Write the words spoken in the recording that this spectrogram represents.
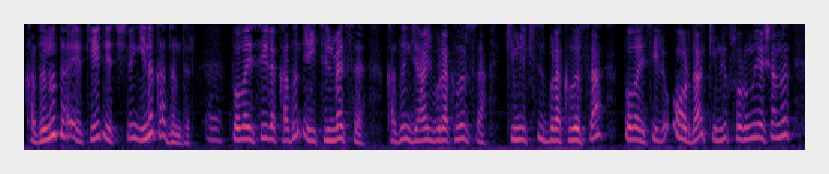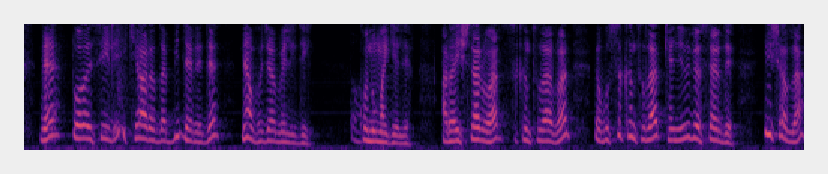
kadını da erkeği de yetiştiren yine kadındır. Dolayısıyla kadın eğitilmezse, kadın cahil bırakılırsa, kimliksiz bırakılırsa dolayısıyla orada kimlik sorunu yaşanır ve dolayısıyla iki arada bir derede ne yapacağı belli değil. Konuma gelir. Arayışlar var, sıkıntılar var ve bu sıkıntılar kendini gösterdi. İnşallah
